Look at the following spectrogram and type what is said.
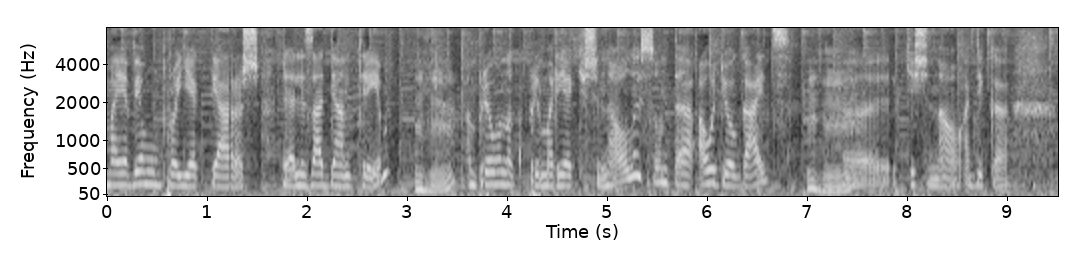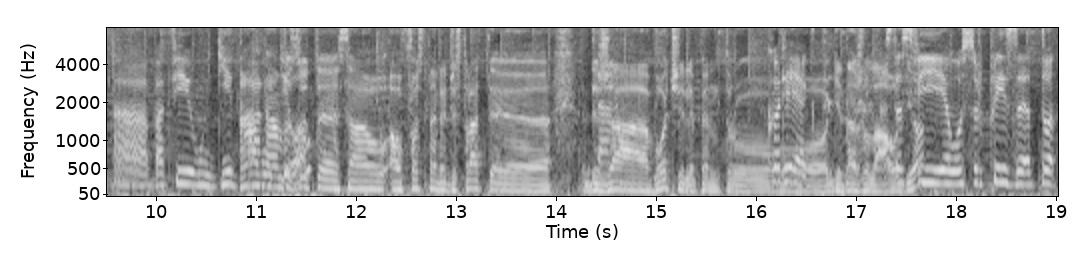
mai avem un proiect iarăși realizat de Antrim, uh-huh. împreună cu Primăria Chișinăului, sunt audio guides uh-huh. Chișinău, adică va fi un ghid ah, audio. Da, am văzut, sau au fost înregistrate deja da. vocile pentru Corect. ghidajul audio. Asta să fie o surpriză tot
